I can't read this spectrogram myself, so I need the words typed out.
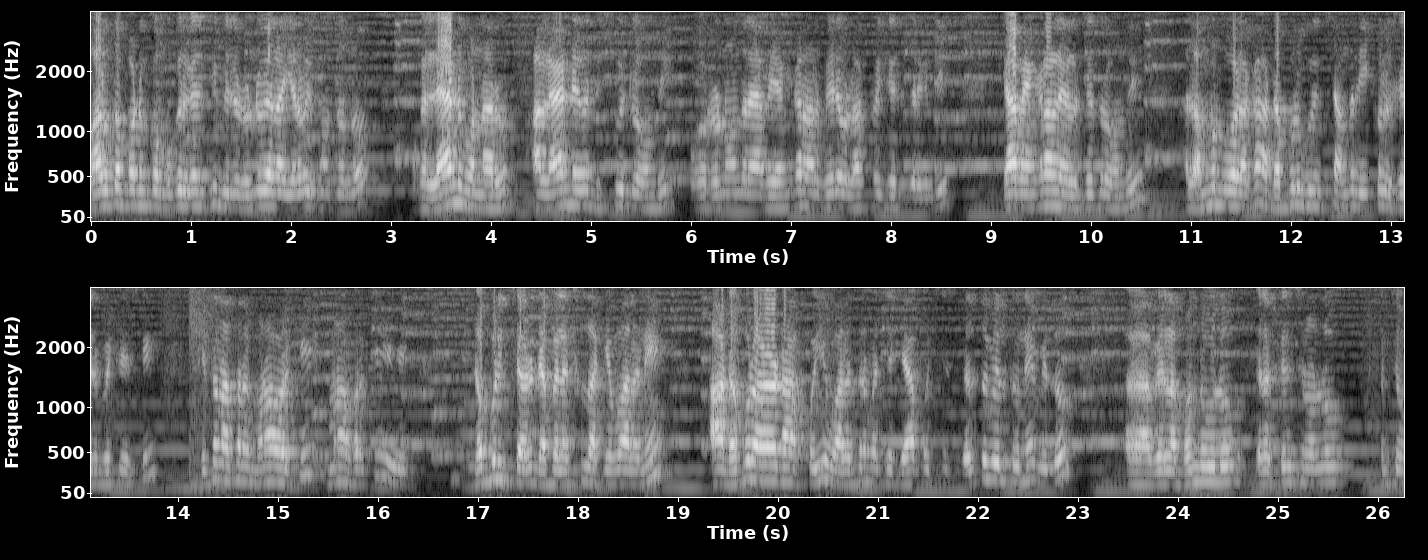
వాళ్ళతో పాటు ఇంకో ముగ్గురు కలిసి వీళ్ళు రెండు వేల ఇరవై సంవత్సరంలో ఒక ల్యాండ్ కొన్నారు. ఆ ల్యాండ్ ఏదో డిస్ప్యూట్లో ఉంది. ఒక రెండు వందల యాభై ఎకరాలు వేరే వాళ్ళు ఆక్యుపై చేయడం జరిగింది. యాభై ఎకరాలు వీళ్ళ చేతిలో ఉంది. అది అమ్ముడుపోలేక ఆ డబ్బుల గురించి అందరూ ఈక్వల్ షేర్ పెట్టేసి ఇతను అతను మునావర్కి మునాఫర్కి డబ్బులు ఇచ్చారు. డెబ్బై లక్షల దాకా ఇవ్వాలని. ఆ డబ్బులు అడగడానికి పోయి వాళ్ళిద్దరి మధ్య గ్యాప్ వచ్చేసి వెళ్తూ వెళ్తూనే వీళ్ళు వీళ్ళ బంధువులు వీళ్ళ తెలిసిన వాళ్ళు కొంచెం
